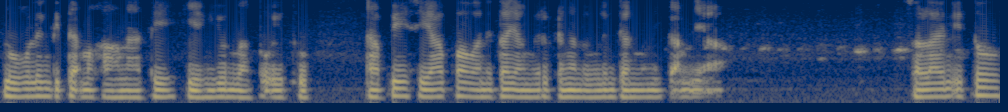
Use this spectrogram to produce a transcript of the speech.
Luling tidak mengkhianati Ying Yun waktu itu. Tapi siapa wanita yang mirip dengan Luling dan menikamnya? Selain itu,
